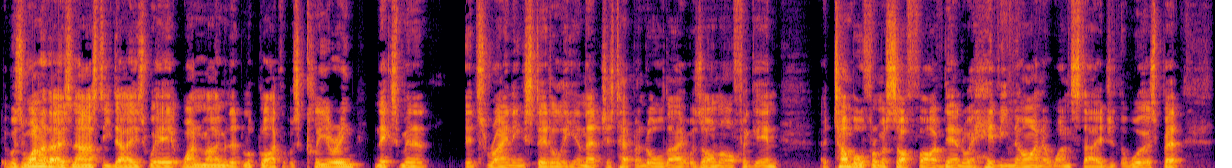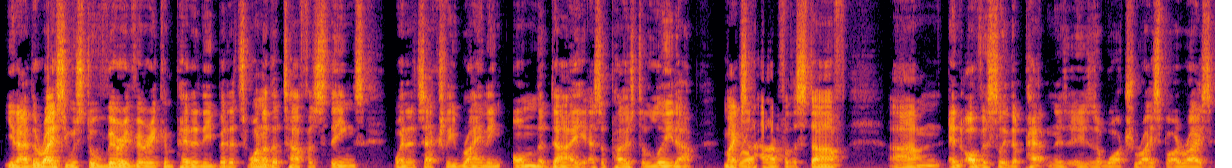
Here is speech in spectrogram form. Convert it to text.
it was one of those nasty days where one moment it looked like it was clearing, next minute it's raining steadily, and that just happened all day. It was on off again. A tumble from a soft five down to a heavy nine at one stage at the worst. But you know the racing was still very very competitive. But it's one of the toughest things when it's actually raining on the day as opposed to lead up. Makes right. it hard for the staff. Um, and obviously the pattern is, is a watch race by race.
